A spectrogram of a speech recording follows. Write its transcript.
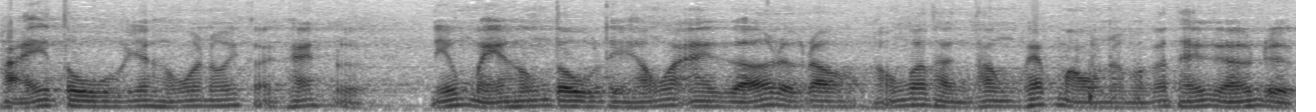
phải tu chứ không có nói coi khác được nếu mẹ không tu thì không có ai gỡ được đâu, không có thần thông phép màu nào mà có thể gỡ được.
